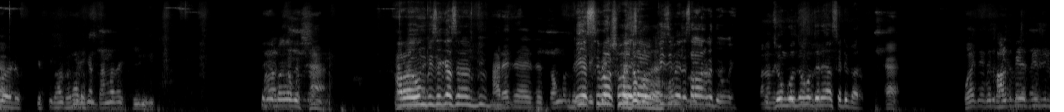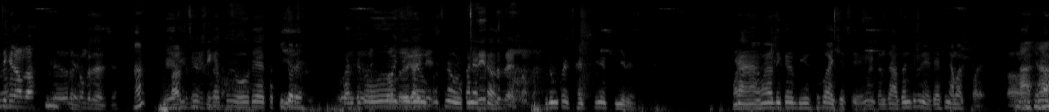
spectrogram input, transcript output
এটা একটি ভারত খন্ড এখানে বাংলাদেশ খেলে নিয়ে বাংলাদেশ। হ্যাঁ। আর ওম বিজে গেছে আর এই যে জঙ্গল ধরে বিএসসি বার সবাই জঙ্গল, হ্যাঁ। চালান করে দেবে জঙ্গল জঙ্গল ধরে আছে ভারত আমরা যাচ্ছে। হ্যাঁ? ভারত বিজেপি দেখে ওটা একটা কি করে? ওখান থেকে ওই যে যে ওখানে একটা রুম করে সাইড থেকে পিয়ে দেয় মানে আমার ওদিকে বিএসএফ এসেছে মানে আজান দিবেন এটা এসে নামাজ পড়ে। হ্যাঁ, হ্যাঁ।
